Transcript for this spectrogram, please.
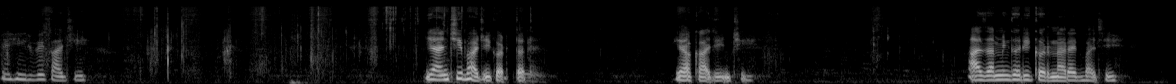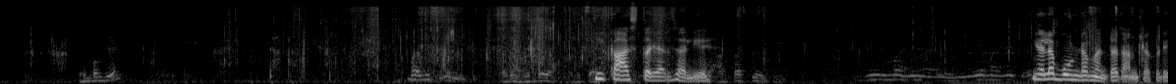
हे हिरवे काजी. यांची भाजी करतात. या काजींची. आज आम्ही घरी करणार आहेत भाजी. ही कास तयार झाली आहे. याला बोंडा म्हणतात आमच्याकडे.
